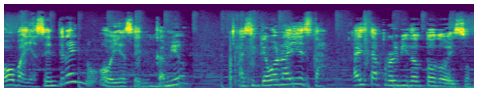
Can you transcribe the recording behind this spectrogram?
o vayas en tren o vayas en camión. Así que bueno, ahí está. Ahí está prohibido todo eso.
